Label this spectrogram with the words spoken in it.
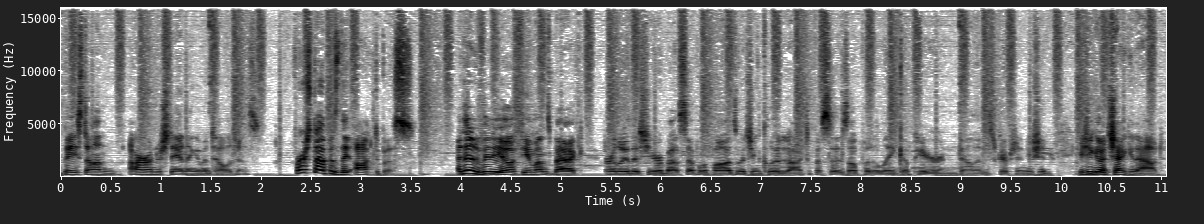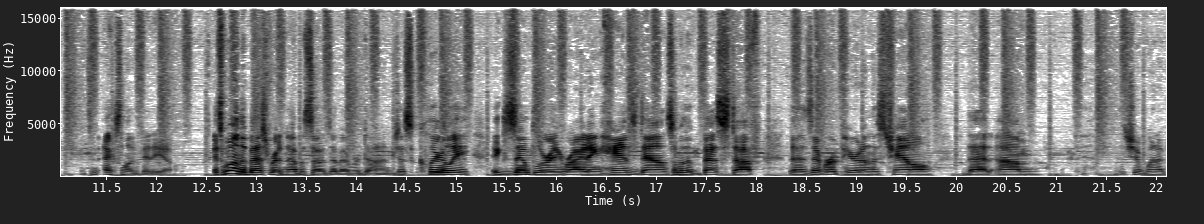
based on our understanding of intelligence. First up is the octopus. I did a video a few months back earlier this year about cephalopods, which included octopuses. I'll put a link up here and down in the description. You should you should go check it out. It's an excellent video. It's one of the best written episodes I've ever done. Just clearly exemplary writing, hands down, some of the best stuff that has ever appeared on this channel that um, should win a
